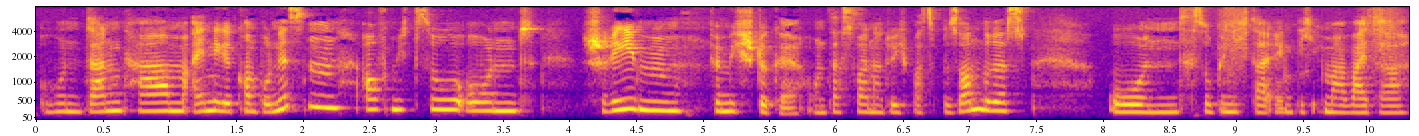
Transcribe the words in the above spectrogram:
Und dann kamen einige Komponisten auf mich zu und schrieben für mich Stücke. Und das war natürlich was Besonderes. Und so bin ich da eigentlich immer weiter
